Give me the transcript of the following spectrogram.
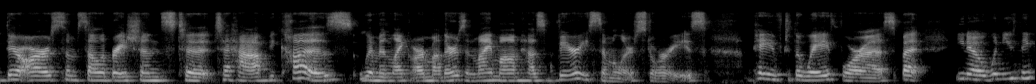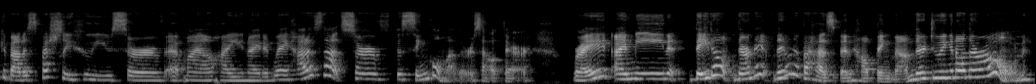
there are some celebrations to to have because women like our mothers and my mom has very similar stories paved the way for us. But you know, when you think about especially who you serve at Mile High United Way, how does that serve the single mothers out there? Right? I mean they don't they're not, they don't have a husband helping them. They're doing it on their own.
